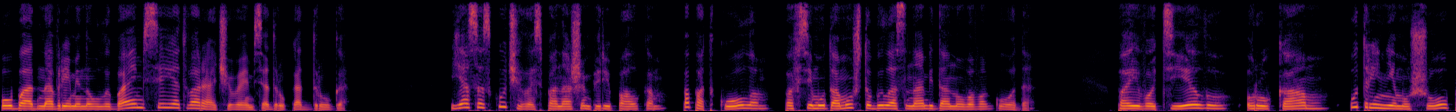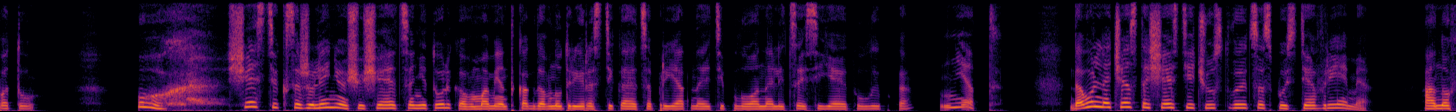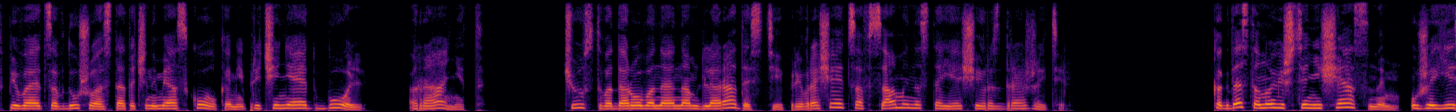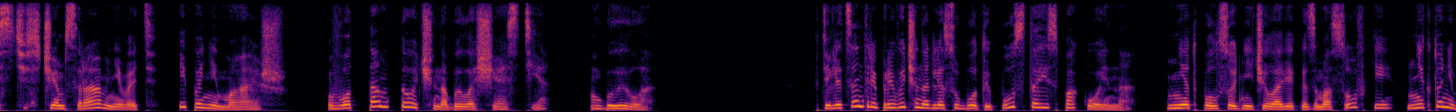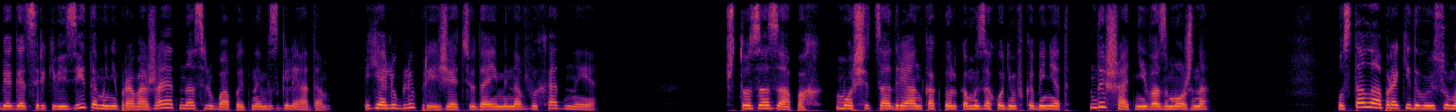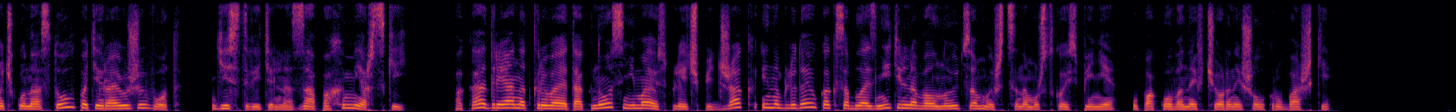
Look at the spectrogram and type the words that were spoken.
Оба одновременно улыбаемся и отворачиваемся друг от друга. Я соскучилась по нашим перепалкам, по подколам, по всему тому, что было с нами до Нового года. По его телу, рукам, утреннему шепоту, Ох, счастье, к сожалению, ощущается не только в момент, когда внутри растекается приятное тепло, а на лице сияет улыбка. Нет. Довольно часто счастье чувствуется спустя время. Оно впивается в душу остаточными осколками, причиняет боль, ранит. Чувство, дарованное нам для радости, превращается в самый настоящий раздражитель. Когда становишься несчастным, уже есть с чем сравнивать, и понимаешь, вот там точно было счастье. Было. В телецентре привычно для субботы пусто и спокойно. Нет полсотни человек из массовки, никто не бегает с реквизитом и не провожает нас любопытным взглядом. Я люблю приезжать сюда именно в выходные. «Что за запах?» — морщится Адриан, как только мы заходим в кабинет. «Дышать невозможно». Устало опрокидываю сумочку на стол, потираю живот. Действительно, запах мерзкий. Пока Адриан открывает окно, снимаю с плеч пиджак и наблюдаю, как соблазнительно волнуются мышцы на мужской спине, упакованной в черный шелк рубашки.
